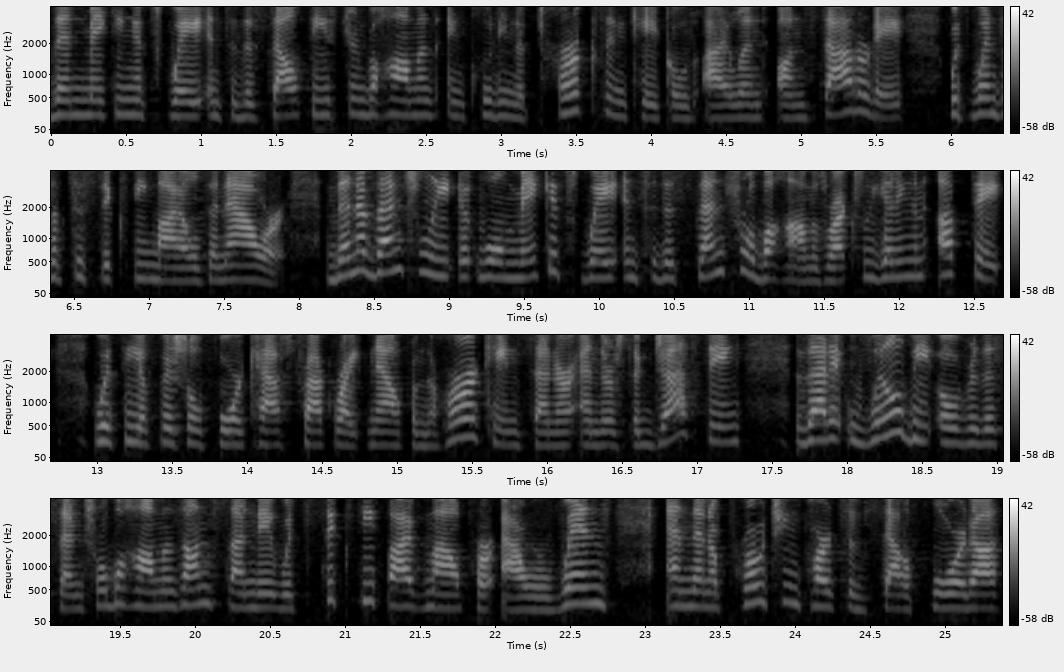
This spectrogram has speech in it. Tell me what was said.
then making its way into the southeastern Bahamas, including the Turks and Caicos Island on Saturday with winds up to 60 miles an hour. Then eventually it will make its way into the central Bahamas. We're actually getting an update with the official forecast track right now from the Hurricane Center, and they're suggesting that it will be over the central Bahamas on Sunday with 65 mile per hour winds and then approaching parts of South Florida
